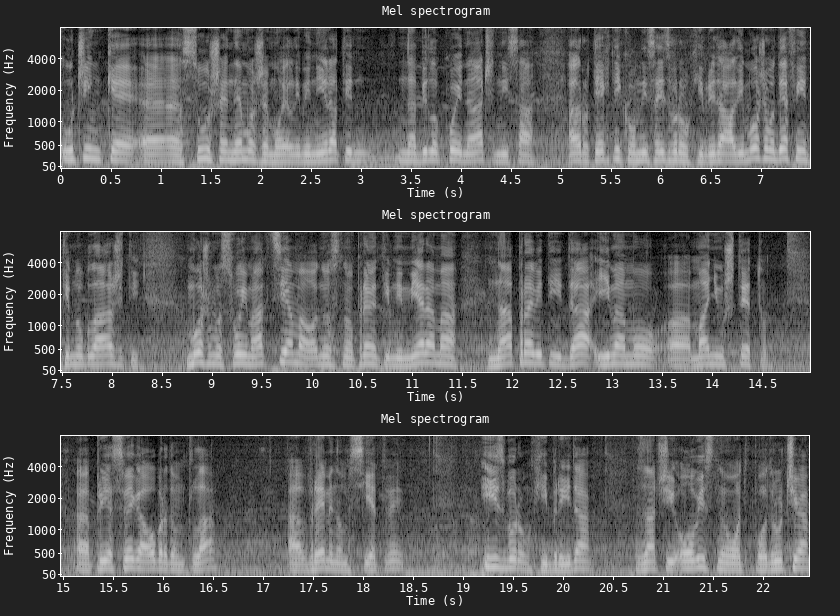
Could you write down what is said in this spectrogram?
učinke e, suše ne možemo eliminirati na bilo koji način, ni sa agrotehnikom, ni sa izborom hibrida, ali možemo definitivno ublažiti. Možemo svojim akcijama, odnosno preventivnim mjerama, napraviti da imamo manju štetu. Prije svega obradom tla, vremenom sjetve, izborom hibrida, znači ovisno od područja,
